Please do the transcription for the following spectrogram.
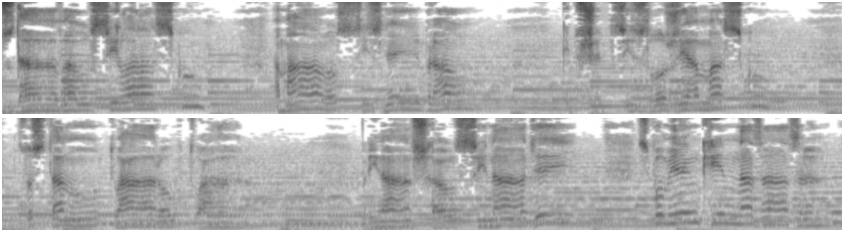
Rozdával si lásku a málo si z nej bral. Keď všetci zložia masku, zostanú tvárou tvár. Prinášal si nádej, spomienky na zázrak.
